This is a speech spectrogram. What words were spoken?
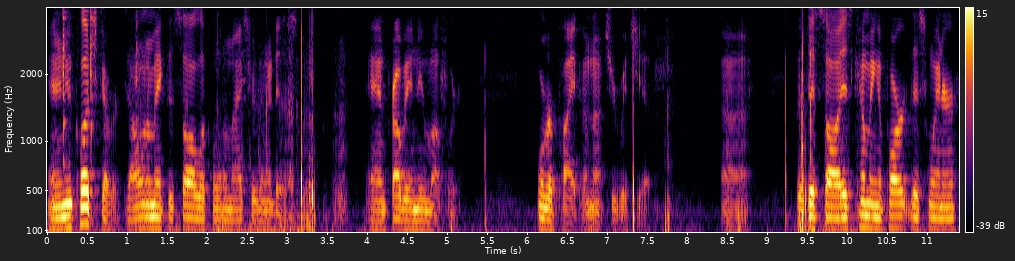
and a new clutch cover because I want to make this saw look a little nicer than it is. And probably a new muffler or a pipe, I'm not sure which yet. Uh, but this saw is coming apart this winter.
